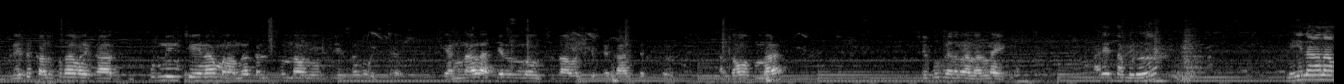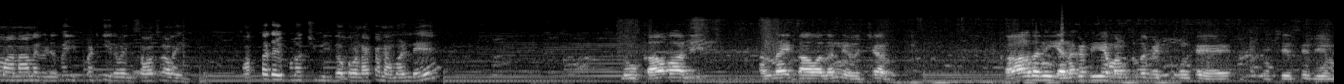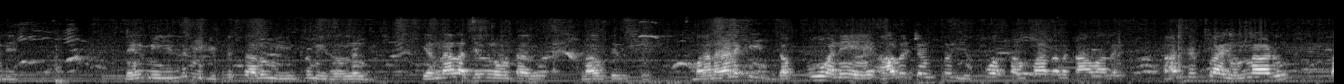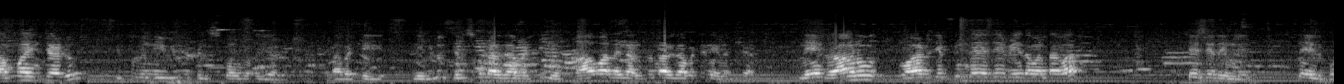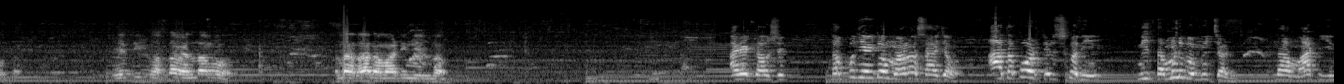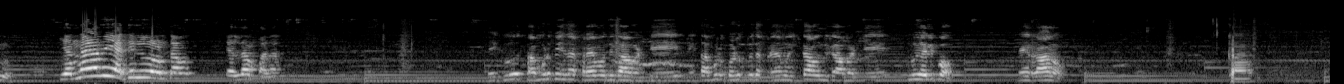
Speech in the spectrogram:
ఇప్పుడైతే కలుపుదామని కాదు ఇప్పుడు నుంచైనా మనందరం కలుసుకుందామనే ఉద్దేశంతో వచ్చాను. ఎన్నాళ్ళు అధ్యయనంలో ఉంచుదామని చెప్పే కాన్సెప్ట్ అర్థమవుతుందా? చెప్పు కదా నా అన్నయ్యకి అరే తమ్ముడు మీ నాన్న మా నాన్న విడిపోయి ఇప్పటికీ ఇరవై ఐదు సంవత్సరాలు అయింది. కొత్తగా ఇప్పుడు వచ్చి ఇది ఒక నక్కన మళ్ళీ? నువ్వు కావాలి అన్నయ్య కావాలని నేను వచ్చాను. కాదని వెనకటి మనసులో పెట్టుకుంటే నువ్వు చేసేది ఏం లేదు. నేను మీ ఇల్లు మీకు ఇప్పిస్తాను మీ ఇంట్లో మీరు ఉండండి. ఎన్నాళ్ళు అద్దెల్లో ఉంటారు? నాకు తెలుసు. మా నాన్నకి డబ్బు అనే ఆలోచనతో ఎక్కువ సంపాదన కావాలని కాన్సెప్ట్ ఆయన ఉన్నాడు సంపాదించాడు ఇప్పుడు నీ విలువ తెలుసుకోగలిగాడు కాబట్టి నీ విలువ తెలుసుకున్నారు కాబట్టి నువ్వు కావాలని అంటున్నారు కాబట్టి నేను వచ్చాను. నేను రాను వాడు చెప్పిందే అదే వేదం అంటావా? చేసేదేం లేదు. నేను వెళ్ళిపోతాను ఏది వస్తా వెళ్దాము? అన్నా రా నా మాట వెళ్దాం. అరే కౌశిక్ తప్పు చేయటం మానవ సహజం. ఆ తప్పు వాడు తెలుసుకొని మీ తమ్ముడిని పంపించాడు. నా మాట ఈను ఎన్నాళ్ళని అద్దెల్లో ఉంటాం వెళ్దాం పద. నీకు తమ్ముడి మీద ప్రేమ ఉంది కాబట్టి నీ తమ్ముడు కొడుకు మీద ప్రేమ ఇంకా ఉంది కాబట్టి నువ్వు వెళ్ళిపో. నేను రాను.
